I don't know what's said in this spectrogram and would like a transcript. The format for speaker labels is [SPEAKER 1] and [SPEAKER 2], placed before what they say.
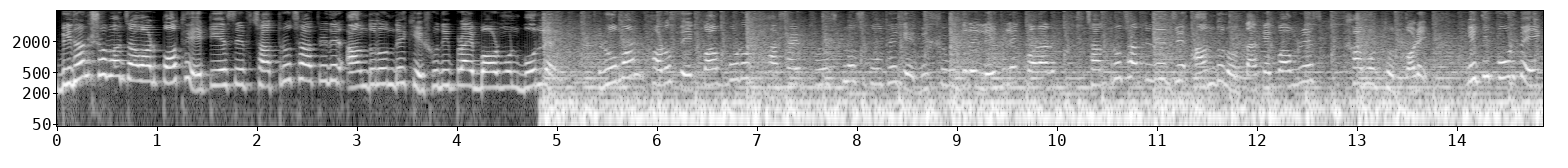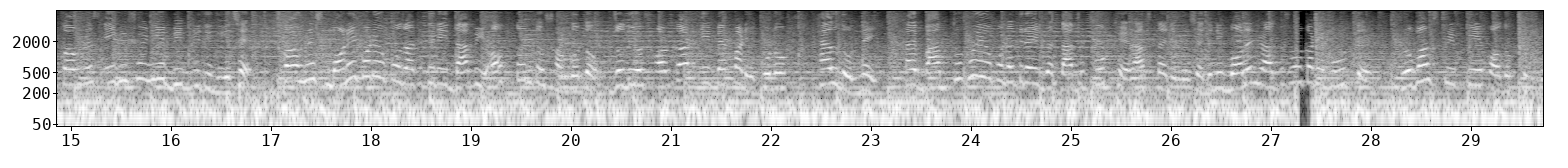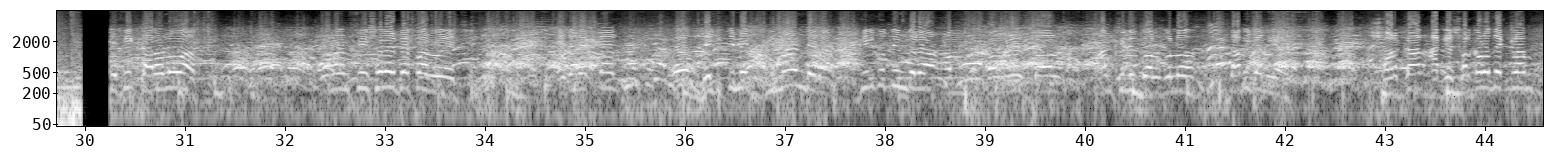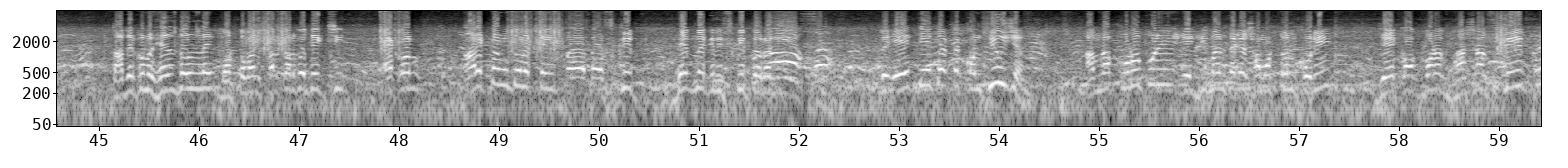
[SPEAKER 1] বিধানসভা যাওয়ার পথে টিএসএফ ছাত্রছাত্রীদের আন্দোলন দেখে সুদীপ রায় বর্মন বললেন, রোমান হরফে ককবরক ভাষায় প্রশ্ন স্কুল থেকে বিশ্ববিদ্যালয় লেভেলে করার ছাত্রছাত্রীদের যে আন্দোলন, তাকে কংগ্রেস সমর্থন করে। ইতিপূর্বেই কংগ্রেস এই বিষয় নিয়ে বিবৃতি দিয়েছে। কংগ্রেস মনে করে উপজাতিদের এই দাবি অত্যন্ত সঙ্গত। যদিও সরকার এই ব্যাপারে কোনো হেলদোল নেই। তাই বাধ্য হয়ে উপজাতিরা এই দাবির পক্ষে রাস্তায় নেমেছে। তিনি বলেন, রাজ্য সরকার এই মুহূর্তে রোমান স্ক্রিপ্ট নিয়ে পদক্ষেপ করুন।
[SPEAKER 2] কারণও আছে। ব্যাপার রয়েছে। এটার একটা লেজিটিমেট ডিমান্ড এরা। দীর্ঘদিন ধরে কংগ্রেস দল, আঞ্চলিক দলগুলো দাবি জানিয়ে আসছে। সরকার আগে সরকারও দেখলাম তাদের কোনো হেলদোল নেই বর্তমান সরকারকেও দেখছি। এখন আরেকটা নতুন একটা স্ক্রিপ্ট দেবনাগরী স্ক্রিপ্ট ওরা নিয়ে এসছে। তো এর যেহেতু একটা কনফিউশন আমরা পুরোপুরি এই ডিমান্ডটাকে সমর্থন করি যে ককবরক ভাষা স্ক্রিপ্ট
